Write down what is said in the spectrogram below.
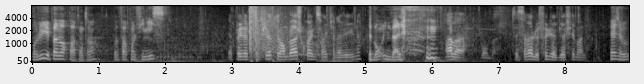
Bon, lui, il est pas mort par contre, hein. Va falloir qu'on le finisse. Y'a pas une autre loupiote en bas, je crois, il me semblait qu'il y en avait une. C'est bon, une balle. Ah bah, bon bah. Ça, ça va, le feu lui a bien fait mal. Ouais, j'avoue.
